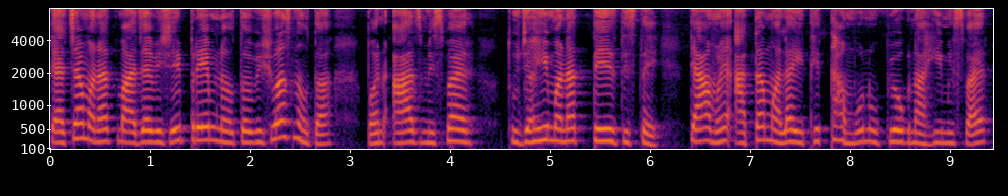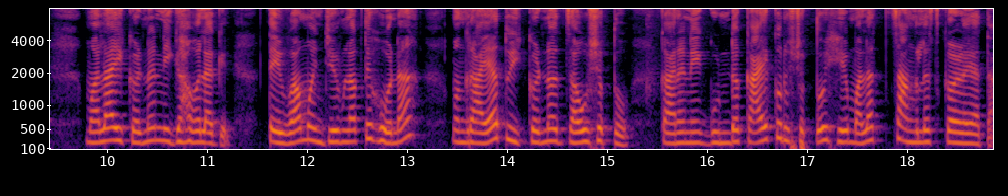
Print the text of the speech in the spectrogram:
त्याच्या मनात माझ्याविषयी प्रेम नव्हतं विश्वास नव्हता पण आज मिसफायर तुझ्याही मनात तेच दिसतंय. त्यामुळे आता मला इथे थांबून उपयोग नाही मिसफायर मला इकडनं निघावं लागेल. तेव्हा मंजीर लागते हो ना? मग राया तू इकडनं जाऊ शकतो. कारण एक गुंड काय करू शकतो हे मला चांगलंच कळलं आहे आता.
